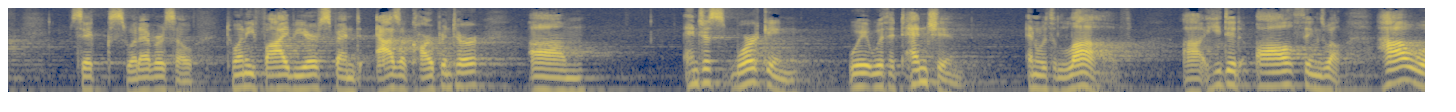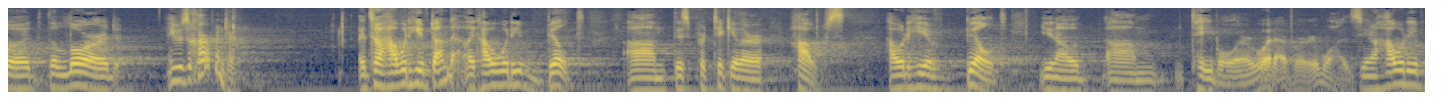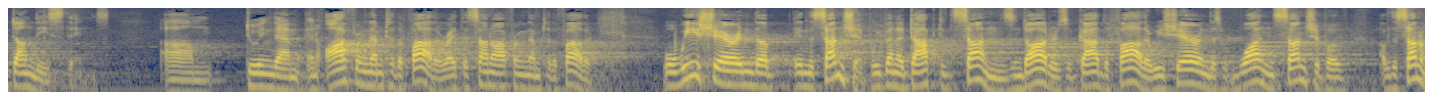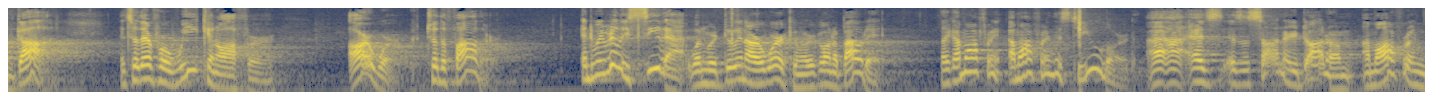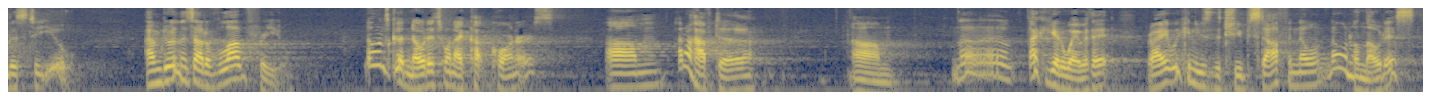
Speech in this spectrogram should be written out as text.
six, whatever. So 25 years spent as a carpenter um, and just working with, with, attention and with love. Uh, he did all things well. How would the Lord, he was a carpenter. And so, how would he have done that? Like, how would he have built um, this particular house? How would he have built, you know, um, table or whatever it was? You know, how would he have done these things? Um, doing them and offering them to the Father, right? The Son offering them to the Father. Well, we share in the, in the sonship. We've been adopted sons and daughters of God the Father. We share in this one sonship of, of the Son of God. And so, therefore, we can offer our work to the Father. And we really see that when we're doing our work and we're going about it. Like, I'm offering, I'm offering this to you, Lord. I, I, as, as a son or your daughter, I'm, I'm offering this to you. I'm doing this out of love for you. No one's going to notice when I cut corners. Um, I don't have to. Um, no, I could get away with it, right? We can use the cheap stuff, and no, no one will notice.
